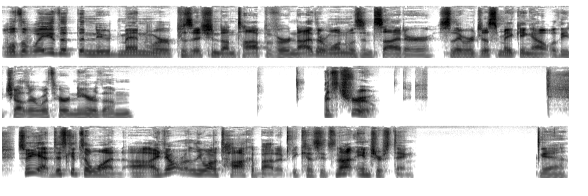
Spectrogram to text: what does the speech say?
Well, the way that the nude men were positioned on top of her, neither one was inside her, so they were just making out with each other with her near them. It's true. So yeah, this gets a one. Uh, I don't really want to talk about it because it's not interesting. Yeah.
